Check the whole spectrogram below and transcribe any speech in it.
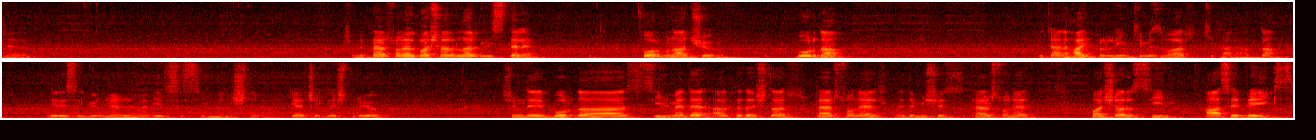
Silelim. Şimdi personel başarıları listele formunu açıyorum. Burada bir tane hyperlinkimiz var. iki tane hatta. Birisi güncelleme, birisi silme işlemini gerçekleştiriyor. Şimdi burada silmede arkadaşlar personel ne demişiz? Personel başarı sil ASPX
